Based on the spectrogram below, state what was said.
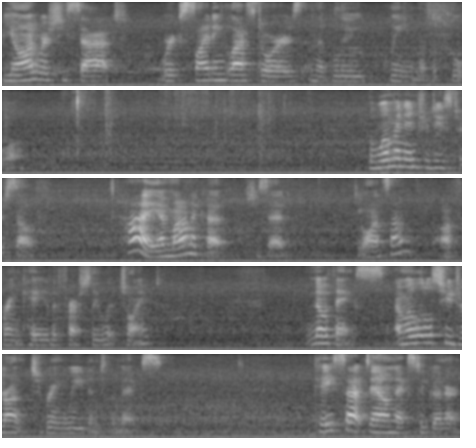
Beyond where she sat were sliding glass doors and the blue gleam of a pool. The woman introduced herself. Hi, I'm Monica, she said. Do you want some? Offering Kay the freshly lit joint. No thanks. I'm a little too drunk to bring weed into the mix. Kay sat down next to Gunnar.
